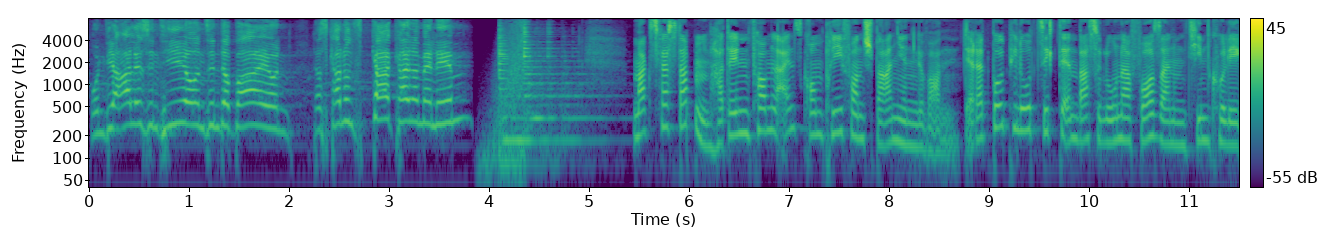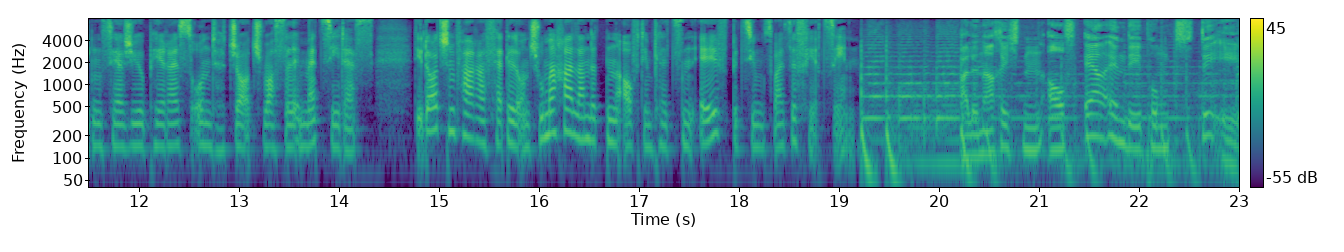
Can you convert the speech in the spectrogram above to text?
Und wir alle sind hier und sind dabei und das kann uns gar keiner mehr nehmen. Max Verstappen hat den Formel 1 Grand Prix von Spanien gewonnen. Der Red Bull-Pilot siegte in Barcelona vor seinem Teamkollegen Sergio Perez und George Russell im Mercedes. Die deutschen Fahrer Vettel und Schumacher landeten auf den Plätzen 11 bzw. 14. Alle Nachrichten auf rnd.de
